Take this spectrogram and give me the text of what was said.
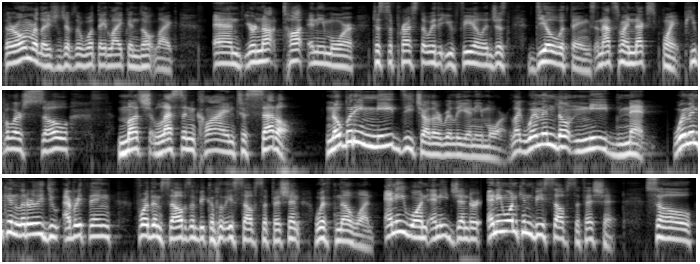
their own relationships of what they like and don't like and you're not taught anymore to suppress the way that you feel and just deal with things. And that's my next point. People are so much less inclined to settle. Nobody needs each other really anymore. Like women don't need men. Women can literally do everything for themselves and be completely self sufficient with no one. Anyone, any gender, anyone can be self sufficient. So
